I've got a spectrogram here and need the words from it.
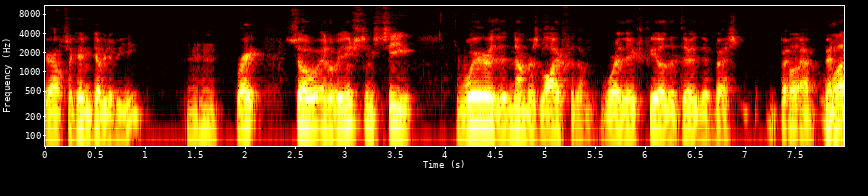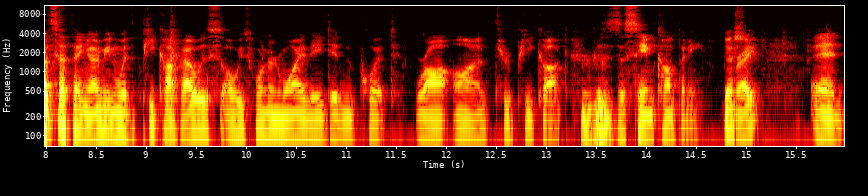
you're also getting WWE, Mhm. right? So it'll be interesting to see where the numbers lie for them, where they feel that they're the best. be- Well, uh, well, that's the thing. I mean, with Peacock, I was always wondering why they didn't put Raw on through Peacock because it's the same company, Mm-hmm. Yes. right? And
